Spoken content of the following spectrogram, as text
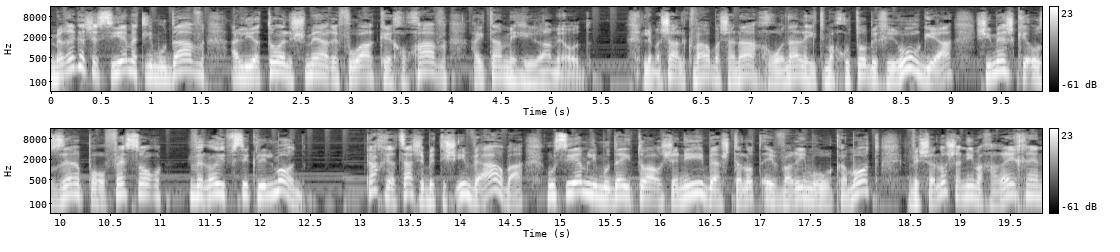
מרגע שסיים את לימודיו, עלייתו אל שמי הרפואה ככוכב הייתה מהירה מאוד. למשל, כבר בשנה האחרונה להתמחותו בכירורגיה, שימש כעוזר פרופסור ולא הפסיק ללמוד. כך יצא שב-94 הוא סיים לימודי תואר שני בהשתלות איברים ורקמות, ושלוש שנים אחרי כן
